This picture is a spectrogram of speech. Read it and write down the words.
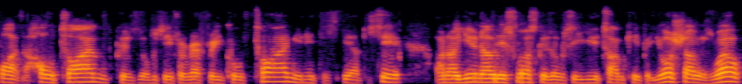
fight the whole time because obviously, if a referee calls time, you need to be able to see it. I know you know this, Ross, because obviously you timekeep your show as well.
